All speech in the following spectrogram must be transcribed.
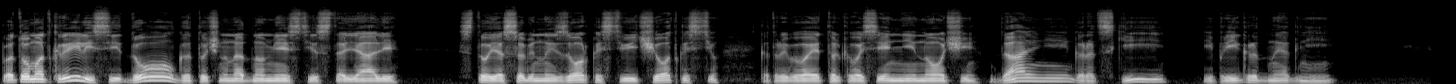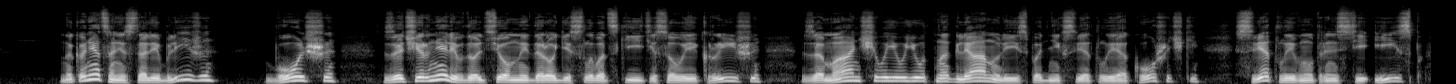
Потом открылись и долго точно на одном месте стояли, с той особенной зоркостью и четкостью, которая бывает только в осенние ночи, дальние, городские и пригородные огни. Наконец они стали ближе, больше, зачернели вдоль темной дороги слободские тесовые крыши, заманчиво и уютно глянули из-под них светлые окошечки, светлые внутренности изб —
